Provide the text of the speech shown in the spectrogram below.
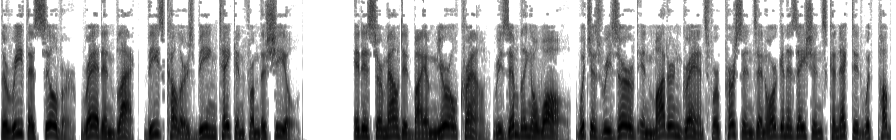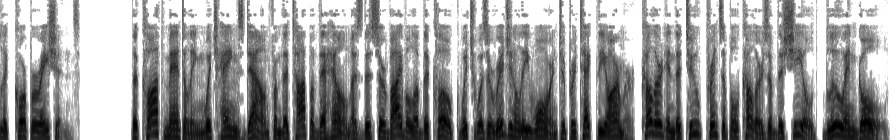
The wreath is silver, red and black, these colors being taken from the shield. It is surmounted by a mural crown resembling a wall, which is reserved in modern grants for persons and organizations connected with public corporations. The cloth mantling which hangs down from the top of the helm is the survival of the cloak which was originally worn to protect the armor, colored in the two principal colors of the shield, blue and gold.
